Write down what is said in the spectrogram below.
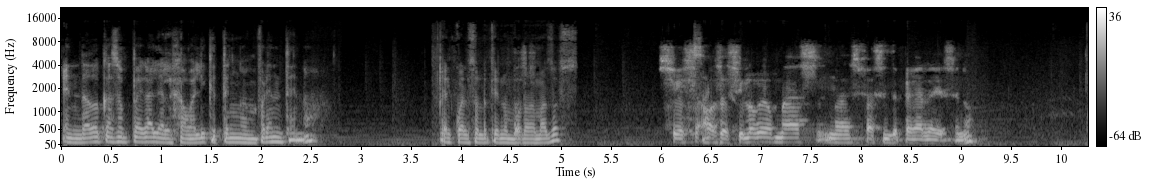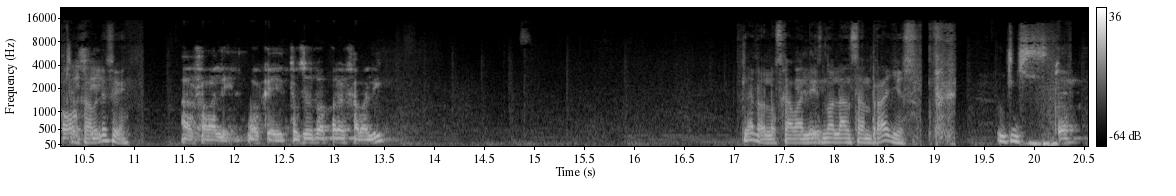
En dado caso, pégale al jabalí que tengo enfrente, ¿no? El cual solo tiene un bono de más 2. Sí, es- o sea, sí lo veo más, más fácil de pegarle a ese, ¿no? Oh, jabalí sí. Al jabalí. Ok, entonces va para el jabalí. Claro, los jabalíes no lanzan rayos. Sí.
